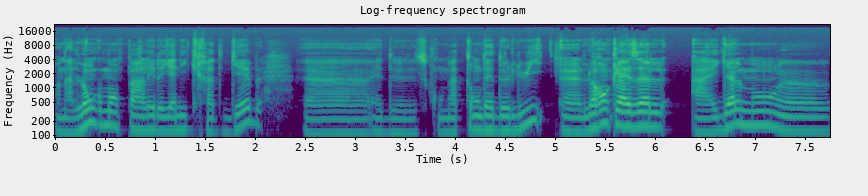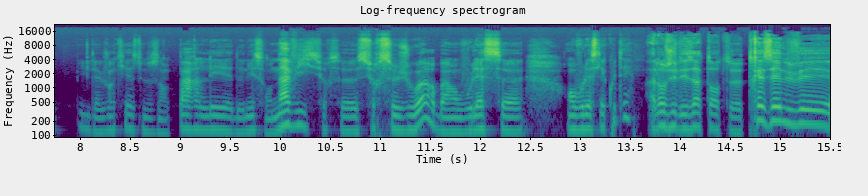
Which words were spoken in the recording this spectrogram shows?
On a longuement parlé de Yannick Radgeb et de ce qu'on attendait de lui. Euh, Laurent Kleisel a également euh, eu la gentillesse de nous en parler, et donner son avis sur ce, sur ce joueur. Ben, on vous laisse, on vous laisse l'écouter. Alors j'ai des attentes très élevées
